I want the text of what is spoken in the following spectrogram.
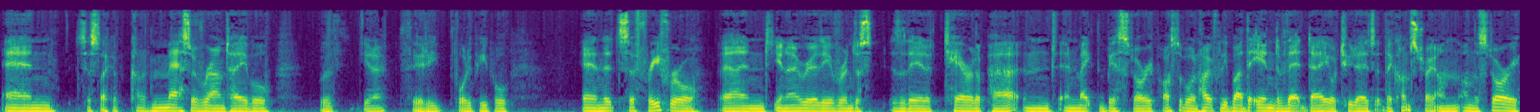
and it's just like a kind of massive round table with you know 30, 40 people, and it's a free for all, and you know really everyone just is there to tear it apart and and make the best story possible, and hopefully by the end of that day or two days that they concentrate on on the story,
